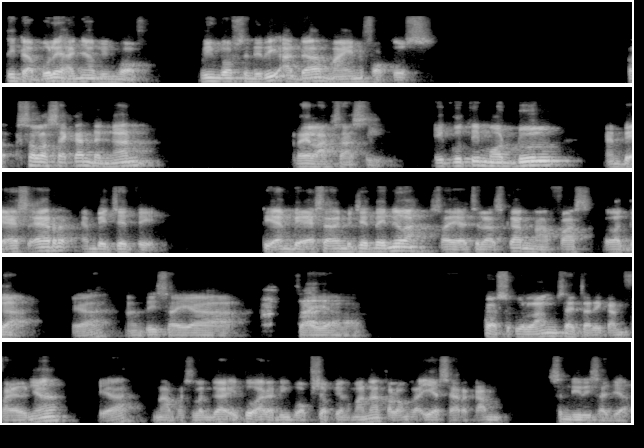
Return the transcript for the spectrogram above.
tidak boleh hanya Wim Hof. Wim Hof sendiri ada main fokus. Selesaikan dengan relaksasi. Ikuti modul MBSR, MBCT. Di MBSR, MBCT inilah saya jelaskan nafas lega ya. Nanti saya saya post ulang, saya carikan filenya, ya nafas lega itu ada di workshop yang mana, kalau enggak ya saya rekam sendiri saja.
